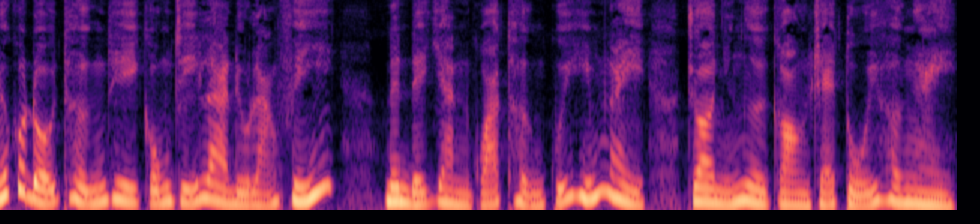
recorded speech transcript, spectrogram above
nếu có đổi thận thì cũng chỉ là điều lãng phí, nên để dành quả thận quý hiếm này cho những người còn trẻ tuổi hơn Ngài.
